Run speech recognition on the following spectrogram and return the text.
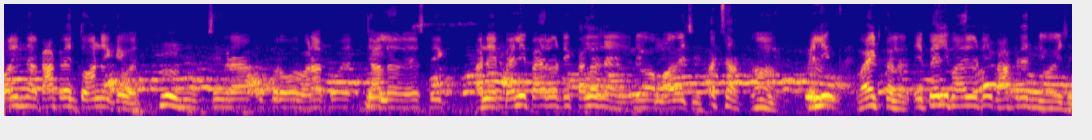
ઓરિજિનલ કાંકરેજ તો આને કહેવાય. સિંગડા ઉપર હોય વણાક હોય ઝાલર એસ્ટિક અને પહેલી પ્રાયોરિટી કલરને દેવામાં આવે છે. અચ્છા. હા. પહેલી વ્હાઇટ કલર એ પહેલી પ્રાયોરિટી કાંકરેજની હોય છે.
